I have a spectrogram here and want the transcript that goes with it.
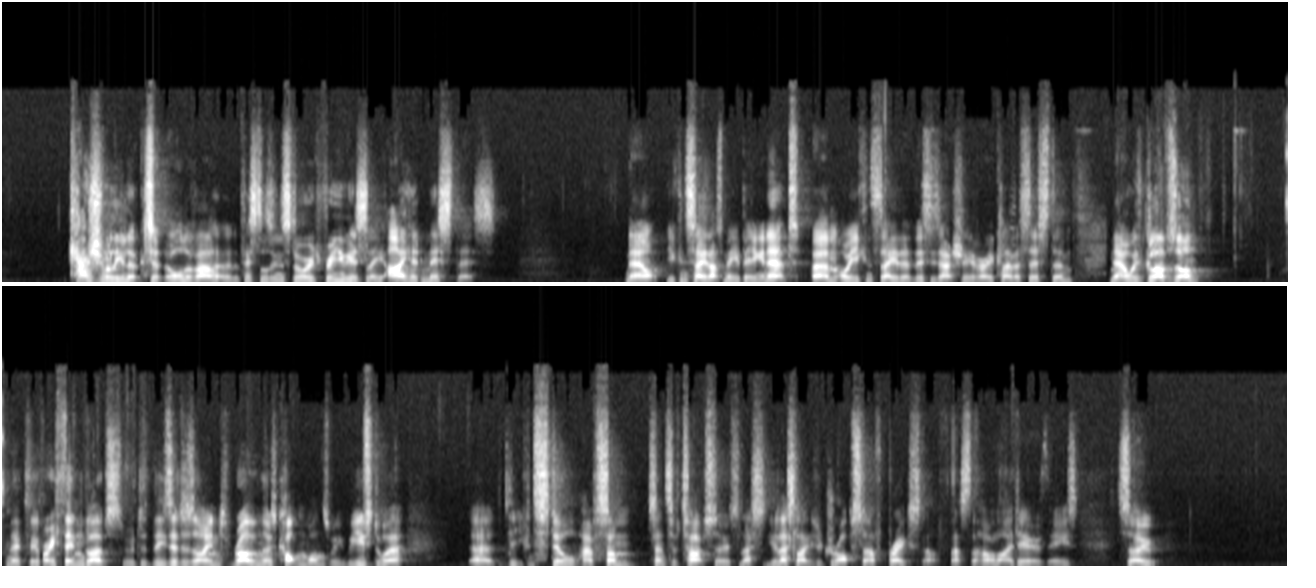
casually looked at all of our pistols in storage previously, I had missed this. Now, you can say that's me being inept, um, or you can say that this is actually a very clever system. Now, with gloves on, they're, they're very thin gloves. These are designed, rather than those cotton ones we, we used to wear, uh, that you can still have some sense of touch, so it's less, you're less likely to drop stuff, break stuff. That's the whole idea of these. So,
